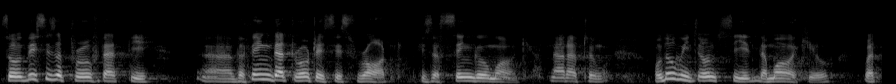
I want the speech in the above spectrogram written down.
So this is a proof that the, uh, the thing that rotates this rod is a single molecule, not a two. Although we don't see the molecule, but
